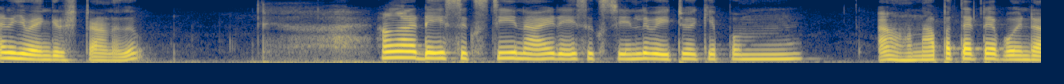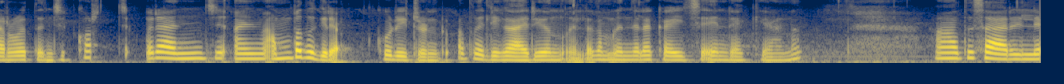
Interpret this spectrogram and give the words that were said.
എനിക്ക് ഭയങ്കര ഇഷ്ടമാണിത് അങ്ങനെ ഡേ സിക്സ്റ്റീൻ ആയി. ഡേ സിക്സ്റ്റീനിൽ വെയിറ്റ് നോക്കിയപ്പം ആ നാൽപ്പത്തെട്ട് പോയിന്റ് അറുപത്തഞ്ച്. കുറച്ച് ഒരു അഞ്ച് അമ്പത് ഗ്രാം കൂടിയിട്ടുണ്ട്. അത് വലിയ കാര്യമൊന്നുമില്ല. നമ്മൾ ഇന്നലെ കഴിച്ചതിന്റെയൊക്കെയാണ്. അത് സാരില്ല.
